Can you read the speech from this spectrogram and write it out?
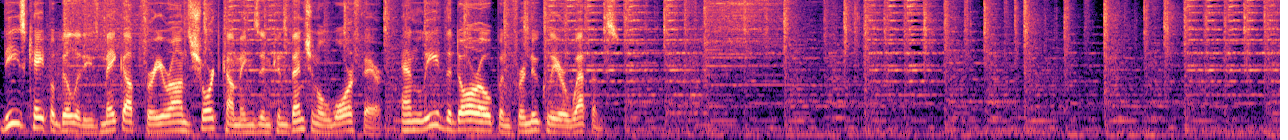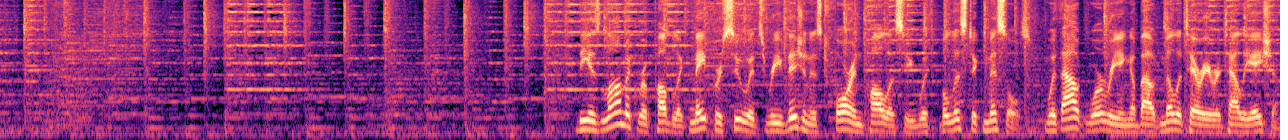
These capabilities make up for Iran's shortcomings in conventional warfare and leave the door open for nuclear weapons. The Islamic Republic may pursue its revisionist foreign policy with ballistic missiles without worrying about military retaliation.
